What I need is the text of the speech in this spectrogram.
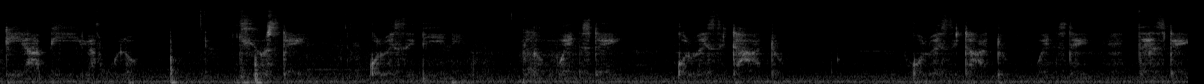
Ndiyaphila vulo. Tuesday, ngolwesibini. Wednesday, ngolwesithathu. ngolwesithathu wednesday thursday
